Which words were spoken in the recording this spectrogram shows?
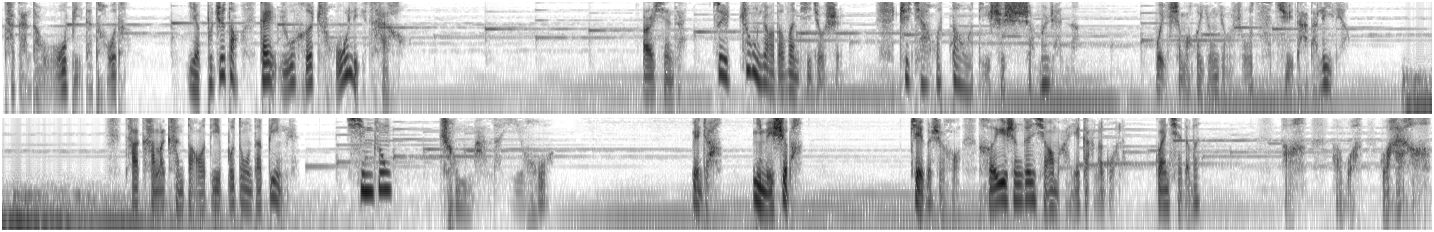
他感到无比的头疼，也不知道该如何处理才好。而现在最重要的问题就是，这家伙到底是什么人呢？为什么会拥有如此巨大的力量？他看了看倒地不动的病人，心中充满了疑惑。院长，你没事吧？这个时候，何医生跟小马也赶了过来，关切的问：“啊，我我还好，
